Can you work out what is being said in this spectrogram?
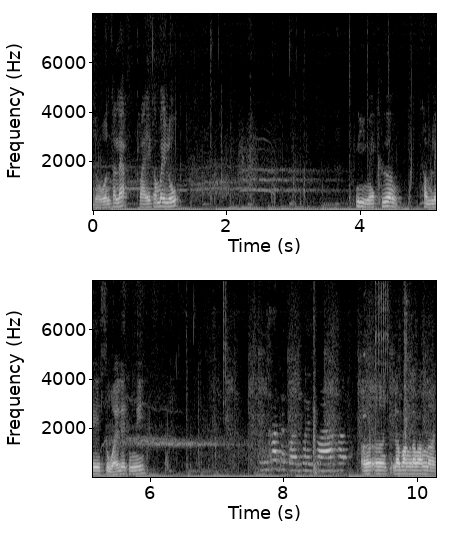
โดนซะแล้ว ใครก็ไม่รู้ นี่ไงเครื่องทำเลสวยเลยตรงนี้ เป็นฆาตกรไฟฟ้าครับเออเออระวังระวังหน่อย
